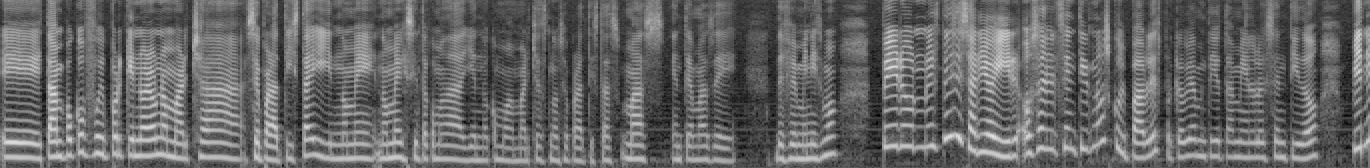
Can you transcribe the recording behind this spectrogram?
Eh, tampoco fui porque no era una marcha separatista y no me, no me siento cómoda yendo como a marchas no separatistas, más en temas de, de feminismo, pero no es necesario ir, o sea, el sentirnos culpables, porque obviamente yo también lo he sentido, viene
